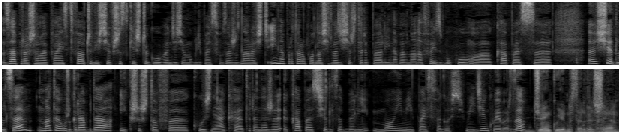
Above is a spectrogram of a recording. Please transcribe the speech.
Zapraszamy Państwa. Oczywiście wszystkie szczegóły będziecie mogli Państwo też znaleźć i na portalu podlasie24.pl i na pewno na Facebooku e, KPS e, Siedlce. Mateusz Grabda i Krzysztof e, Kuźniak, trenerzy KPS Siedlce byli moimi Państwa gośćmi. Dziękuję bardzo. Dziękujemy serdecznie.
